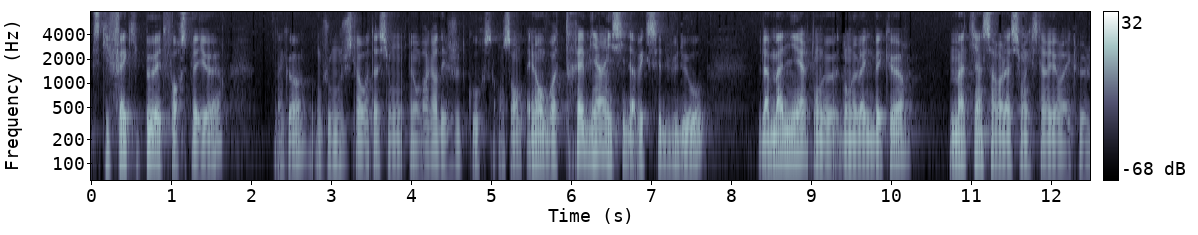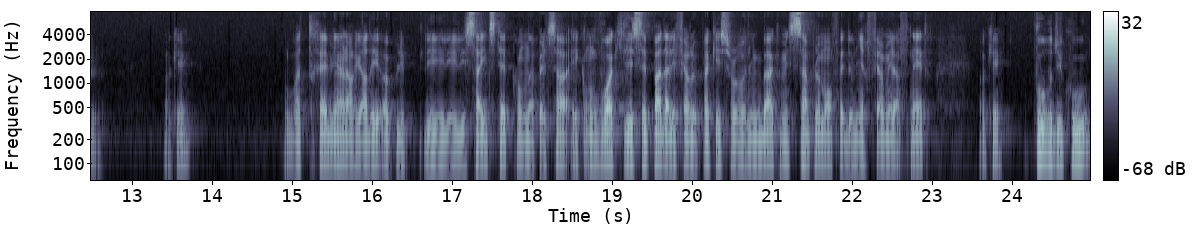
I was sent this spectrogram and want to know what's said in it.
ce qui fait qu'il peut être force player. D'accord Donc je vous montre juste la rotation et on va regarder le jeu de course ensemble. Et là, on voit très bien ici, avec cette vue de haut, la manière dont le, dont le linebacker maintient sa relation extérieure avec le jeu. Ok On voit très bien, là, regardez, hop, les, les, comme on appelle ça, et qu'on voit qu'il essaie pas d'aller faire le paquet sur le running back, mais simplement en fait de venir fermer la fenêtre, ok Pour du coup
